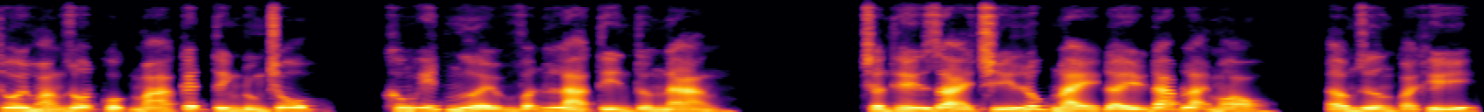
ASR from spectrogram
Thôi hoàng rốt cuộc marketing đúng chỗ, không ít người vẫn là tin tưởng nàng. Trần Thế giải trí lúc này đây đáp lại mau, âm dương quái khí.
